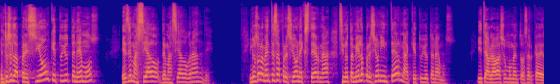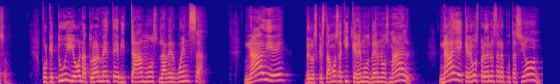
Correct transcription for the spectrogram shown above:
Entonces la presión que tú y yo tenemos es demasiado, demasiado grande. Y no solamente esa presión externa, sino también la presión interna que tú y yo tenemos. Y te hablaba hace un momento acerca de eso. Porque tú y yo naturalmente evitamos la vergüenza. Nadie de los que estamos aquí queremos vernos mal. Nadie queremos perder nuestra reputación.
